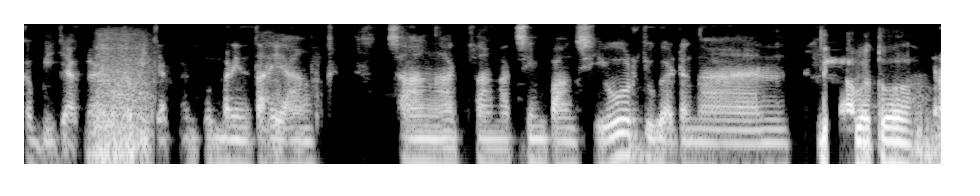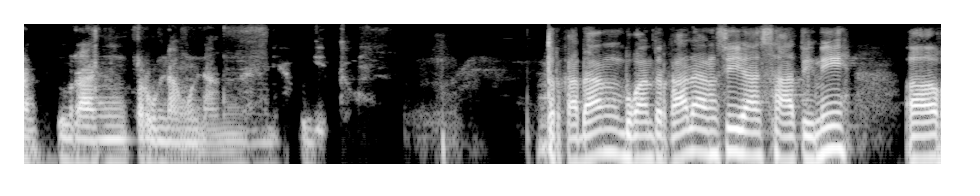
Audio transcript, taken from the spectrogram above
kebijakan-kebijakan pemerintah yang sangat-sangat simpang siur juga dengan Ya betul. peraturan perundang-undangan ya begitu terkadang bukan terkadang sih ya saat ini eh,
